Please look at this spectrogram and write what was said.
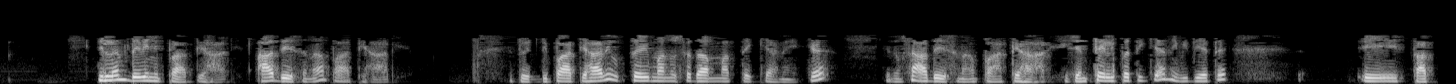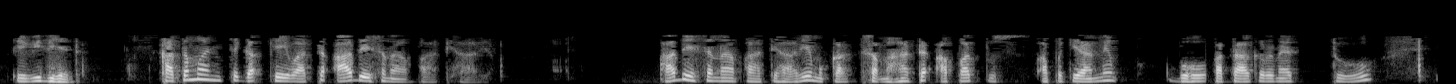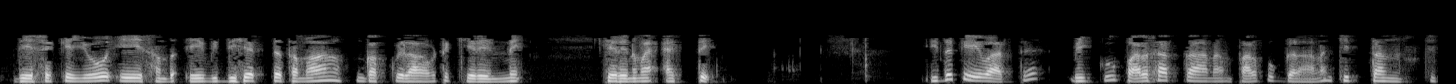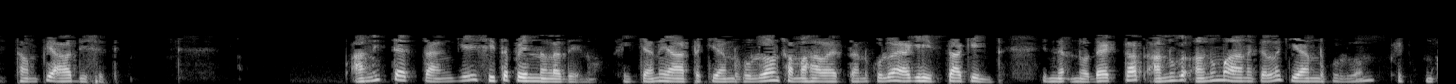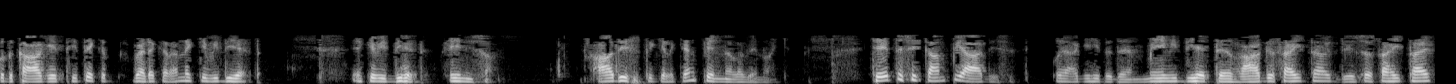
ඊළඟ දෙවෙනි ප්‍රාතිහාර්ය ආදේශනා පාතිහාර්ය. ඒත් දිපාතිහාර්ය උත්තරී මනුෂ්‍ය ධම්මත් එක්ක යන එක. ඒ නිසා ආදේශනා පාතිහාර්ය. ඒ කියන්නේ ටෙලිපති කියන්නේ විදියට ඒ තත් ඒ විදිහට කතමංච කේවත්ත ආදේශනා පාතිහාර්ය ආදේශනා පාතිහාර්ය මොකක් සමහරට අපත් අප කියන්නේ බොහෝ කතා කරන ඇත්තු දේශකයෝ ඒ සඳ ඒ විදිහට තමා හුඟක් වෙලාවට කෙරෙන්නේ කෙරෙනම ඇත්තේ. ඉදකේවත් බික්කු පරසත්තානම් පරපුග්ගලානම් චිත්තං චිත්තම්පි ආදිශති අනිත්‍යත්ංගේ සිත පෙන්නලා දෙනවා ඒ කියන්නේ යාට කියන්න පුළුවන් සමහර අයත්න්න පුළුවන් එයාගේ හිත දකින්න. නොදැක්කත් අනු අනුමාන කරලා කියන්න පුළුවන් මොකද කාගේත් හිත එක වැඩ කරන්න එක විදිහට එක විදිහට ඒ නිසා ආදිස්ති කියලා කියන්නේ පෙන්නලා දෙනවා චේතසිකම්පි ආදිසති ඔයාගේ හිත දැන් මේ විදිහට රාග සහිතයි ද්වේෂ සහිතයි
